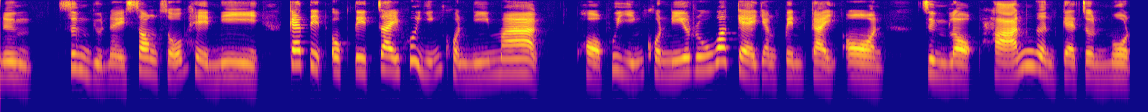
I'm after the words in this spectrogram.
หนึ่ง ซึ่งอยู่ในซ่องโสเพณี แกติดอกติดใจผู้หญิงคนนี้มากพอผู้หญิงคนนี้รู้ว่าแกยังเป็นไก่อ่อน จึงหลอกพลานเงินแกจนหมด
